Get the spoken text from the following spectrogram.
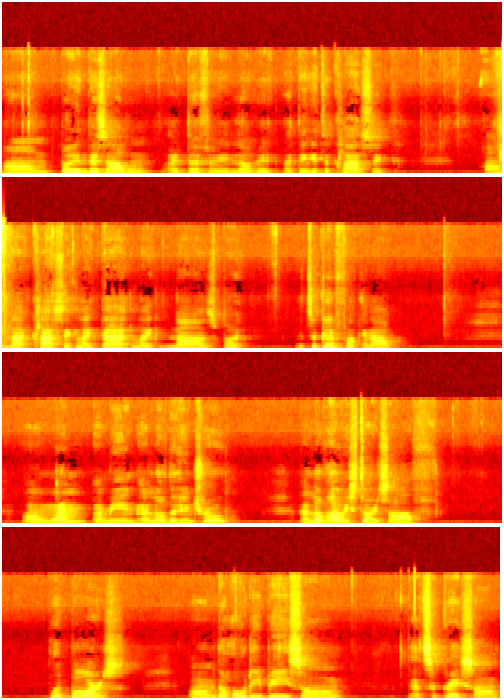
Um, but in this album, I definitely love it. I think it's a classic. Um, not classic like that, like Nas, but it's a good fucking album. Um, one, I mean, I love the intro. I love how he starts off with bars. Um, the ODB song, that's a great song.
